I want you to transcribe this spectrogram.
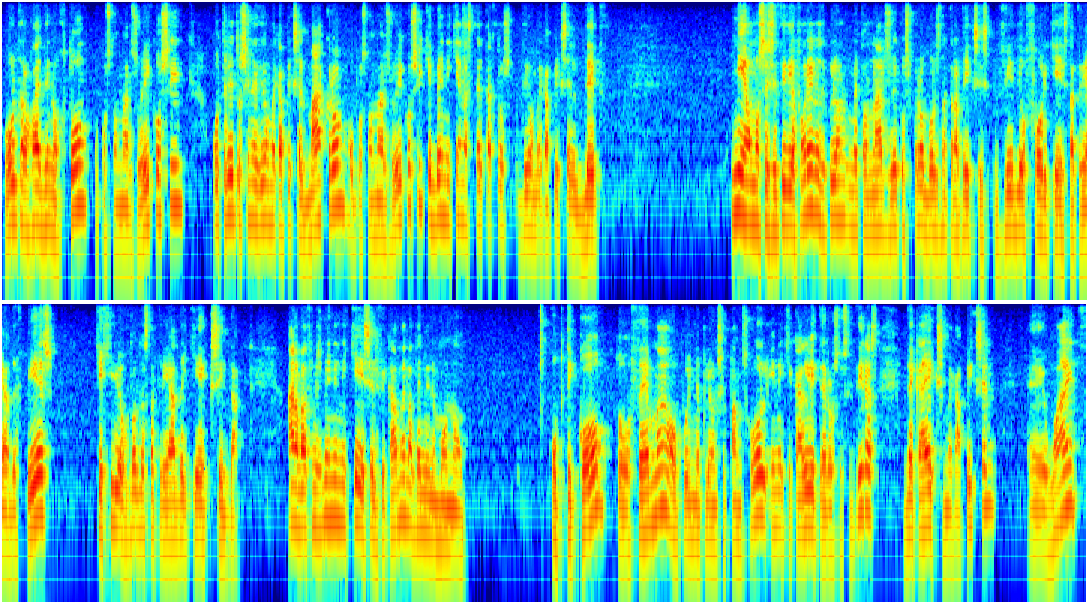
Ο Ultra Wide είναι 8, όπως τον Narzo 20. Ο τρίτος είναι 2 MP macro, όπως τον Narzo 20 και μπαίνει και ένας τέταρτος 2 MP depth. Μία όμως αισθητή διαφορά είναι ότι πλέον με τον Narzo 20 Pro μπορείς να τραβήξεις βίντεο 4K στα 30 fps και 1080 στα 30 και 60. Αναβαθμισμένη είναι και η selfie κάμερα, δεν είναι μόνο οπτικό το θέμα, όπου είναι πλέον σε punch hole, είναι και καλύτερος αισθητήρας, 16 MP ε, wide,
